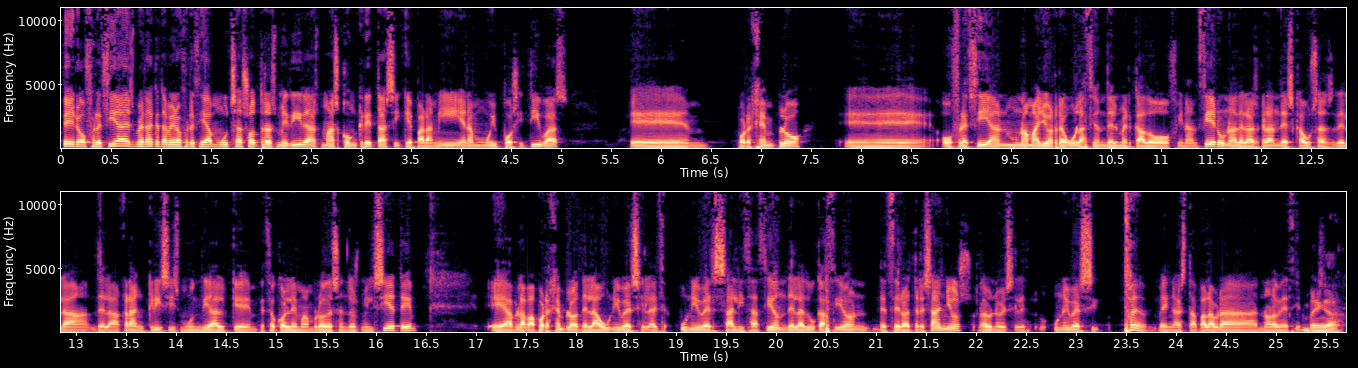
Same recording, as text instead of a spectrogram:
Pero ofrecía, es verdad que también ofrecía muchas otras medidas más concretas y que para mí eran muy positivas. Em, por ejemplo, eh, ofrecían una mayor regulación del mercado financiero, una de las grandes causas de la, de la gran crisis mundial que empezó con Lehman Brothers en 2007. Eh, hablaba, por ejemplo, de la universaliz- universalización de la educación de 0 a 3 años. La universi- Venga, esta palabra no la voy a decir. Venga,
